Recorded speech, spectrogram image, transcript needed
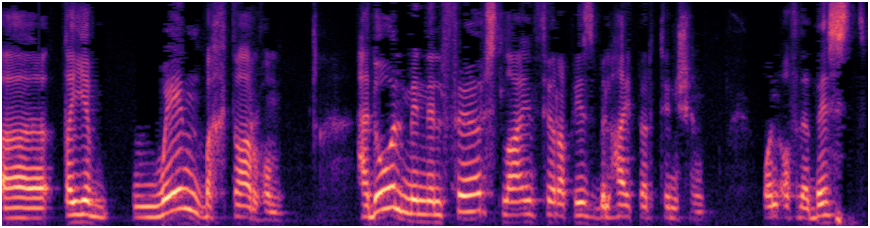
آه طيب وين بختارهم؟ هدول من ال first line therapies بال hypertension one of the best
